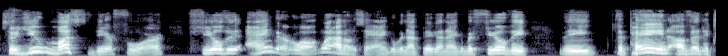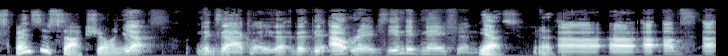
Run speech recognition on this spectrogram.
so you must therefore feel the anger. Well, well, I don't say anger. We're not big on anger, but feel the the the pain of an expensive sock showing. Up. Yes. Exactly, the, the, the, outrage, the indignation. Yes, yes. Uh, uh, uh of uh,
